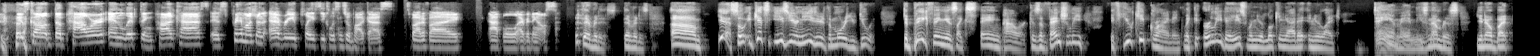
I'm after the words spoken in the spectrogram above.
it's called the Power and Lifting Podcast. It's pretty much on every place you can listen to a podcast. Spotify, Apple, everything else. there it is. There it is. Um, yeah, so it gets easier and easier the more you do it. The big thing is like staying power because eventually, if you keep grinding, like the early days when you're looking at it and you're like, damn, man, these numbers, you know, but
